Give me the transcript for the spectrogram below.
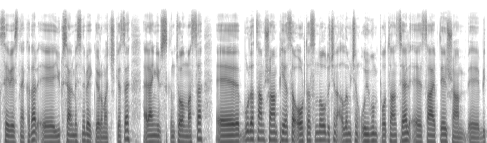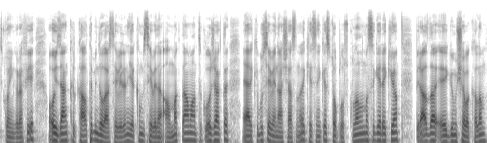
seviyesine kadar e, yükselmesini bekliyorum açıkçası. Herhangi bir sıkıntı olmazsa. E, burada tam şu an piyasa ortasında olduğu için alım için uygun potansiyel e, sahip değil şu an e, Bitcoin grafiği. O yüzden 46.000 dolar seviyelerine yakın bir seviyeden almak daha mantıklı olacaktır. Eğer ki bu seviyenin aşağısında da kesinlikle stop loss kullanılması gerekiyor. Biraz da e, gümüşe bakalım.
